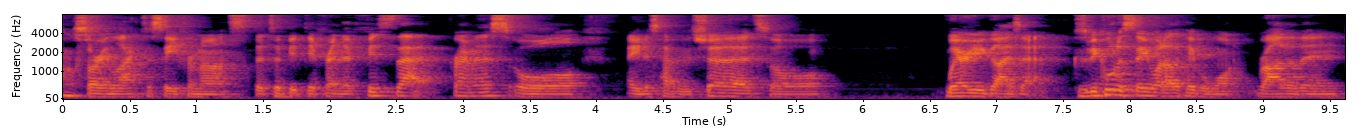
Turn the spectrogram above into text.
Or sorry, like to see from us that's a bit different that fits that premise, or are you just happy with shirts, or where are you guys at? Because it'd be cool to see what other people want rather than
